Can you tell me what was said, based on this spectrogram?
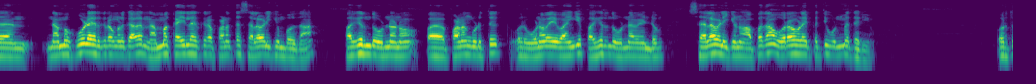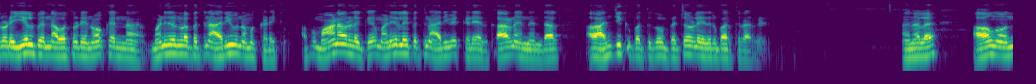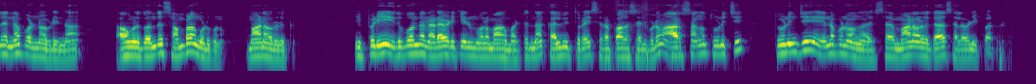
நம்ம கூட இருக்கிறவங்களுக்காக நம்ம கையில் இருக்கிற பணத்தை செலவழிக்கும் போது தான் பகிர்ந்து உண்ணணும். ப பணம் கொடுத்து ஒரு உணவை வாங்கி பகிர்ந்து உண்ண வேண்டும். செலவழிக்கணும். அப்போ தான் உறவுகளை பற்றி உண்மை தெரியும். ஒருத்தருடைய இயல்பு என்ன ஒருத்தருடைய நோக்கம் என்ன மனிதர்களை பற்றின அறிவு நமக்கு கிடைக்கும். அப்போ மாணவர்களுக்கு மனிதர்களை பற்றின அறிவே கிடையாது. காரணம் என்னென்றால் அவள் அஞ்சுக்கு பத்துக்கும் பெற்றோர்களை எதிர்பார்க்கிறார்கள். அதனால் அவங்க வந்து என்ன பண்ணணும் அப்படின்னா அவங்களுக்கு வந்து சம்பளம் கொடுக்கணும் மாணவர்களுக்கு. இப்படி இது போன்ற நடவடிக்கையின் மூலமாக மட்டும்தான் கல்வித்துறை சிறப்பாக செயல்படும். அரசாங்கம் துணிச்சு துணிஞ்சு என்ன பண்ணுவாங்க? ச மாணவர்களுக்காக செலவழிப்பார்கள்.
